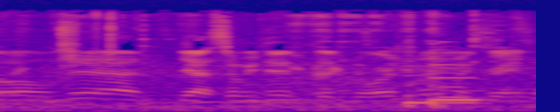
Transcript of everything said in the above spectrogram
oh man. Yeah, so we did the north. Grand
